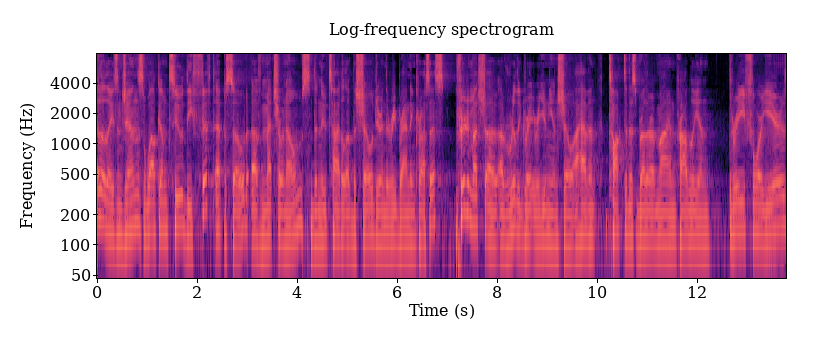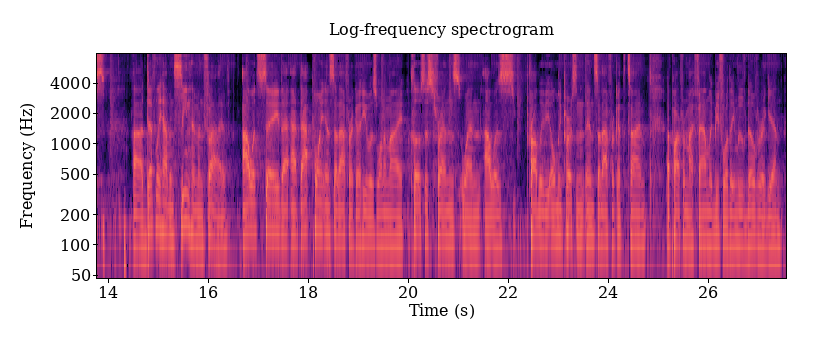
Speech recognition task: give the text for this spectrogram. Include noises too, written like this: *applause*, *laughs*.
Hello, ladies and gents. Welcome to the fifth episode of Metro Gnomes, the new title of the show during the rebranding process. Pretty much a, a really great reunion show. I haven't talked to this brother of mine probably in three, four years. Uh, definitely haven't seen him in five. I would say that at that point in South Africa, he was one of my closest friends when I was probably the only person in South Africa at the time, apart from my family before they moved over again.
